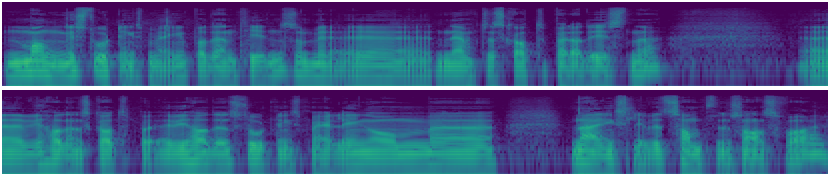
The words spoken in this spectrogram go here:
mange stortingsmeldinger på den tiden som eh, nevnte skatteparadisene. Eh, vi hadde, en vi hadde en stortingsmelding om eh, næringslivets samfunnsansvar.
